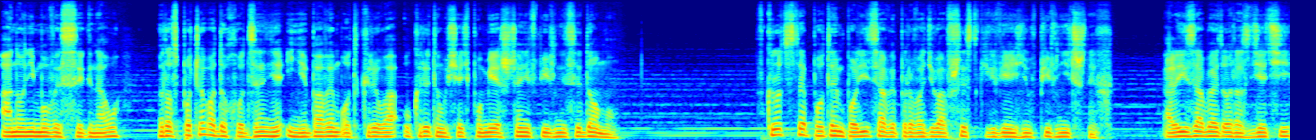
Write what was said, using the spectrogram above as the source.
anonimowy sygnał, rozpoczęła dochodzenie i niebawem odkryła ukrytą sieć pomieszczeń w piwnicy domu. Wkrótce potem policja wyprowadziła wszystkich więźniów piwniczych, Elizabeth oraz dzieci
